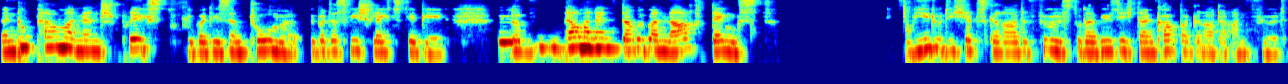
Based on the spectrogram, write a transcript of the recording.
Wenn du permanent sprichst über die Symptome, über das, wie schlecht es dir geht, permanent darüber nachdenkst, wie du dich jetzt gerade fühlst oder wie sich dein Körper gerade anfühlt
